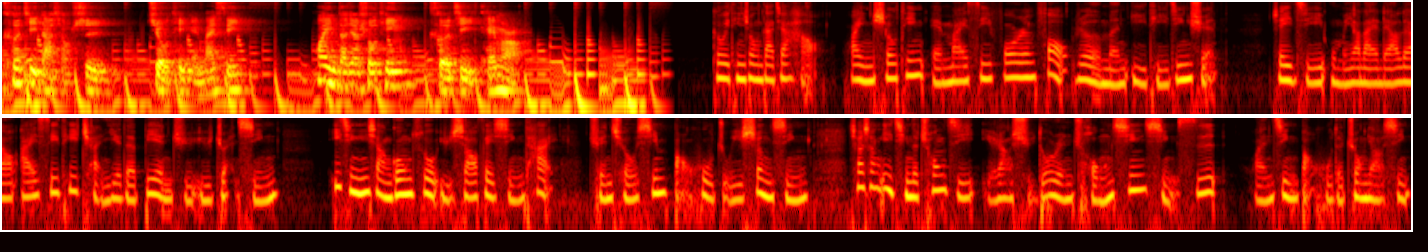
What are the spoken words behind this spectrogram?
科技大小事就听 MIC，欢迎大家收听科技 Camera。各位听众，大家好，欢迎收听 MIC Foreign Fall 热门议题精选。这一集我们要来聊聊 ICT 产业的变局与转型。疫情影响工作与消费形态，全球新保护主义盛行，加上疫情的冲击，也让许多人重新醒思环境保护的重要性。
